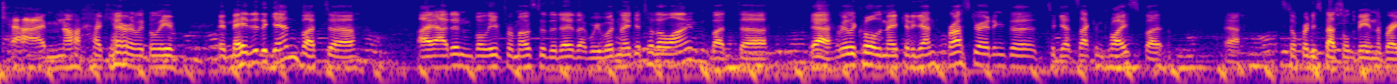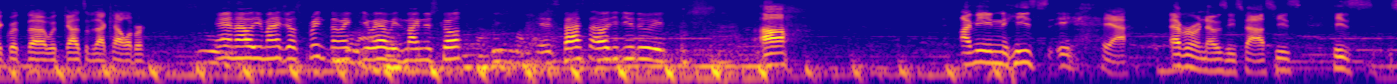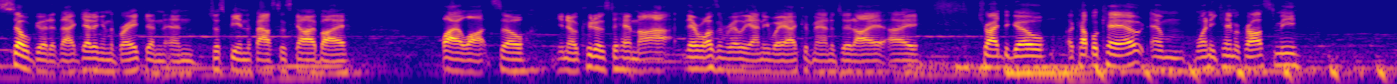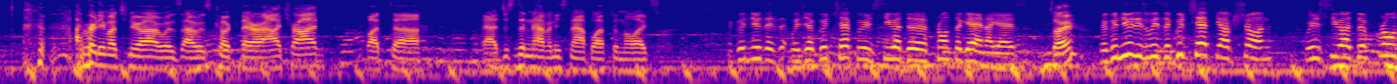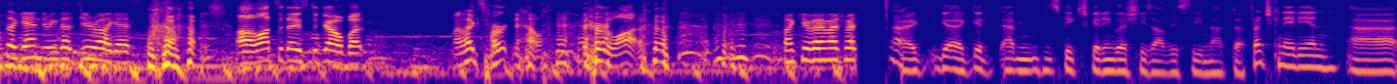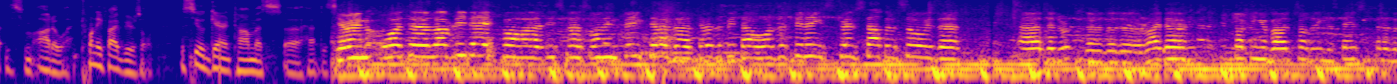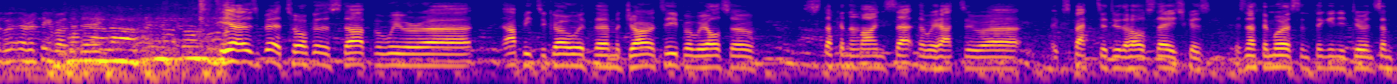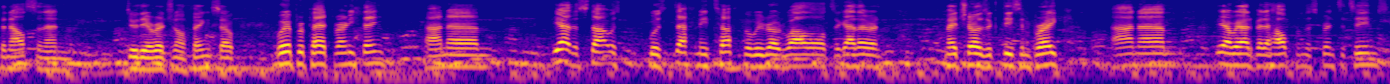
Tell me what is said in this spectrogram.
I'm not. I can't really believe it made it again, but uh, I, I, didn't believe for most of the day that we would make it to the line. But uh, yeah, really cool to make it again. Frustrating to to get second twice, but yeah, still pretty special to be in the break with uh, with guys of that caliber. Yeah, now you manage your sprint no you were with Magnus Cort. It's fast. How did you do it? Uh, I mean, he's yeah. Everyone knows he's fast. He's he's so good at that, getting in the break and, and just being the fastest guy by by a lot. So you know, kudos to him. Uh, there wasn't really any way I could manage it. I, I tried to go a couple k out, and when he came across to me, I pretty much knew I was I was cooked there. I tried, but uh, yeah, just didn't have any snap left in the legs. The good news is with your good shape, we'll see you at the front again, I guess. Sorry? The good news is with the good shape you have shown, we'll see you at the front again during that zero, I guess. uh, lots of days to go, but my legs hurt now. they hurt a lot. Thank you very much. All right, good. I mean, he speaks good English. He's obviously not uh, French Canadian. Uh, he's from Ottawa, 25 years old. Let's see what Geraint Thomas uh, had to say. Geraint, what a lovely day for uh, this first one in pink. Tell us, uh, tell us a bit how was the feeling. Strange start also with the, uh, the, the, the, the, rider talking about shortening the stage. Tell us about everything about the day. Yeah, it was a bit of talk at the start, but we were happy to go with the majority, but we also stuck in the mindset that we had to expect to do the whole stage because there's nothing worse than thinking you're doing something else and then do the original thing. So we're prepared for anything, and um, yeah, the start was was definitely tough, but we rode well all together and made sure it was a decent break. And um, yeah, we had a bit of help from the sprinter teams,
